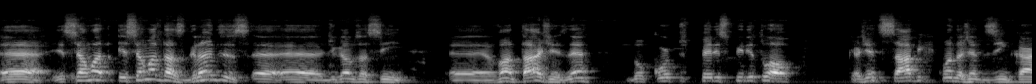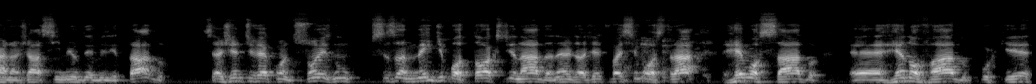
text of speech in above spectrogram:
É, isso é uma, isso é uma das grandes, é, é, digamos assim, é, vantagens né, do corpo perispiritual. Porque a gente sabe que quando a gente desencarna já assim meio debilitado, se a gente tiver condições, não precisa nem de botox, de nada, né? A gente vai se mostrar remoçado, é, renovado, porque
